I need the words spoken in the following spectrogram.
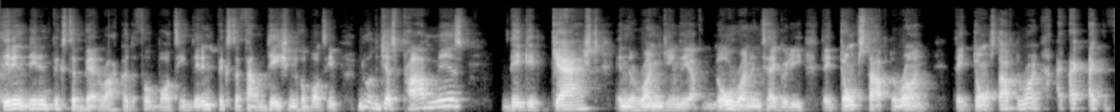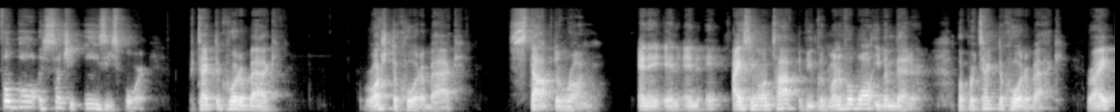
they didn't they didn't fix the bedrock of the football team. They didn't fix the foundation of the football team. You know what the Jets' problem is? They get gashed in the run game. They have no run integrity. They don't stop the run. They don't stop the run. I, I, I, football is such an easy sport. Protect the quarterback, rush the quarterback, stop the run. And, and, and icing on top, if you can run a football, even better. But protect the quarterback, right?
